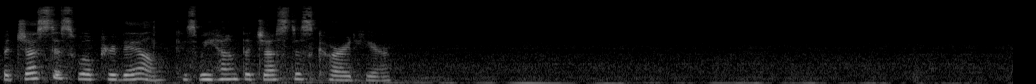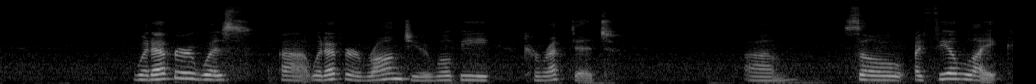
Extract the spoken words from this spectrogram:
But justice will prevail because we have the justice card here. Whatever was, uh, whatever wronged you will be corrected. Um, so I feel like,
